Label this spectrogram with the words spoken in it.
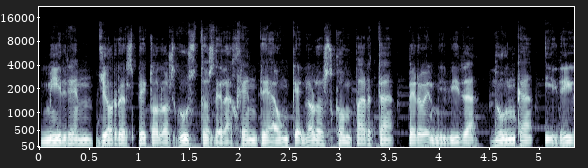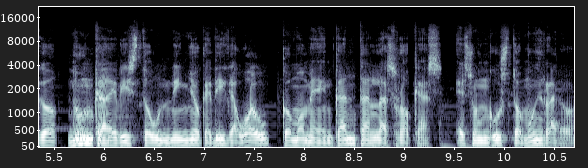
Miren, yo respeto los gustos de la gente aunque no los comparta, pero en mi vida, nunca, y digo, nunca he visto un niño que diga wow, como me encantan las rocas. Es un gusto muy raro.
